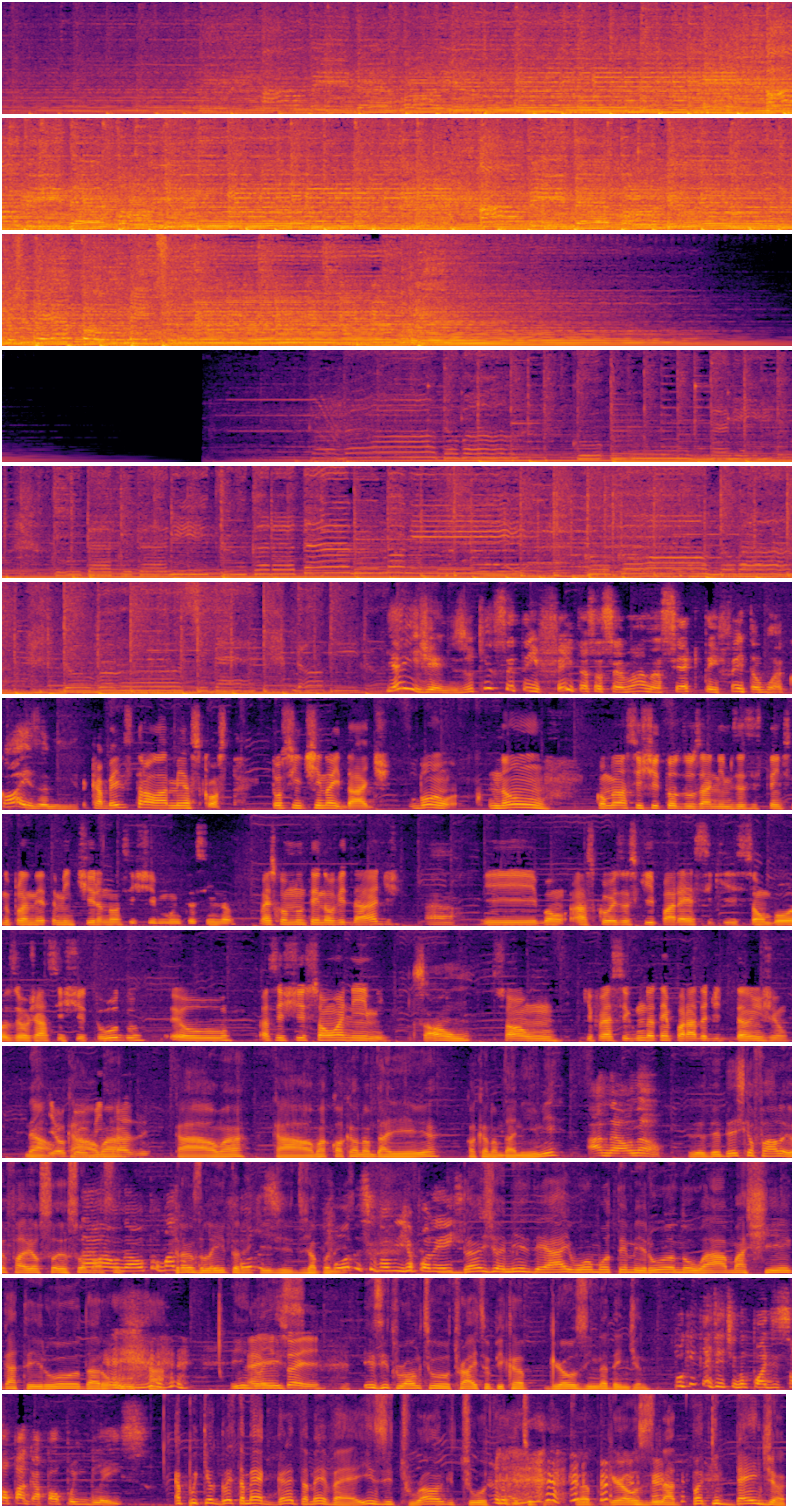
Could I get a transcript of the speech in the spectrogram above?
Gênesis, o que você tem feito essa semana? Se é que tem feito alguma coisa, minha? Acabei de estralar minhas costas. Tô sentindo a idade. Bom, não. Como eu assisti todos os animes existentes no planeta, mentira, não assisti muito assim não. Mas como não tem novidade, Ah, e bom, as coisas que parece que são boas eu já assisti tudo, eu assisti só um anime. só um. Só um, que foi a segunda temporada de Dungeon. Não, e é o que eu vim calma, trazer. Calma, calma. Qual que é o nome do anime? Qual que é o nome do anime? Ah, não, não. De- de- Desde que eu falo, eu falo, eu sou, eu sou o não, nosso não, no translator aqui de, de japonês. Foda-se o nome em japonês. Dungeon Deai Womo Temeru no wa Mashi Gateru Darouka. Em É inglês, isso aí. is it wrong to try to pick up girls in a dungeon? Por que, que a gente não pode só pagar pau pro inglês? É porque o inglês também é grande também, velho. Is it wrong to try to pick up girls in a fucking dungeon?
